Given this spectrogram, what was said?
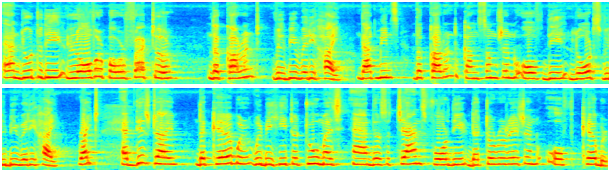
And due to the lower power factor, the current will be very high. That means the current consumption of the loads will be very high, right? At this time, the cable will be heated too much and there's a chance for the deterioration of cable.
